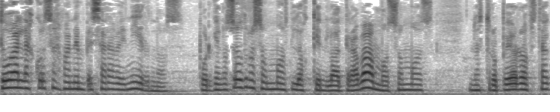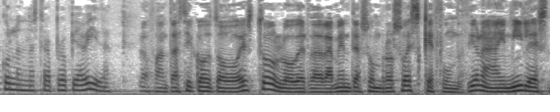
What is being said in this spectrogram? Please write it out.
todas las cosas van a empezar a venirnos, porque nosotros somos los que lo atrabamos, somos nuestro peor obstáculo en nuestra propia vida. Lo fantástico de todo esto, lo verdaderamente asombroso es que funciona. Hay miles,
